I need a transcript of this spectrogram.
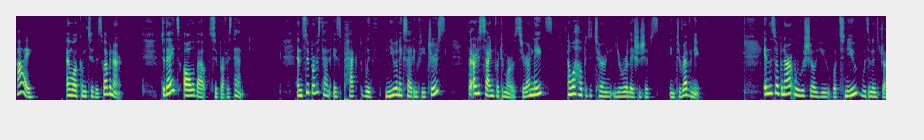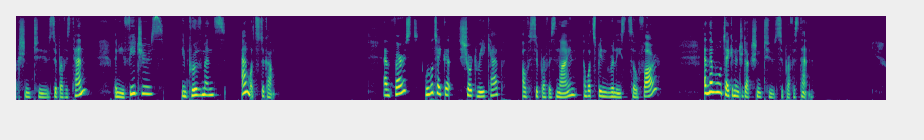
Hi, and welcome to this webinar. Today it's all about SuperOffice 10. And SuperOffice 10 is packed with new and exciting features that are designed for tomorrow's CRM needs and will help you to turn your relationships into revenue. In this webinar, we will show you what's new with an introduction to SuperOffice 10, the new features, improvements, and what's to come. And first, we will take a short recap of SuperOffice 9 and what's been released so far, and then we'll take an introduction to SuperOffice 10.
